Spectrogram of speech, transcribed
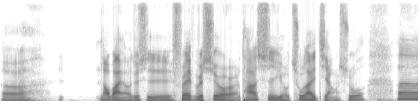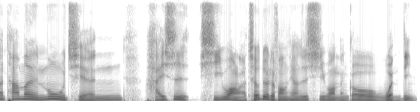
呃。老板哦，就是 Fred Vasseur，他是有出来讲说，呃，他们目前还是希望啊，车队的方向是希望能够稳定。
